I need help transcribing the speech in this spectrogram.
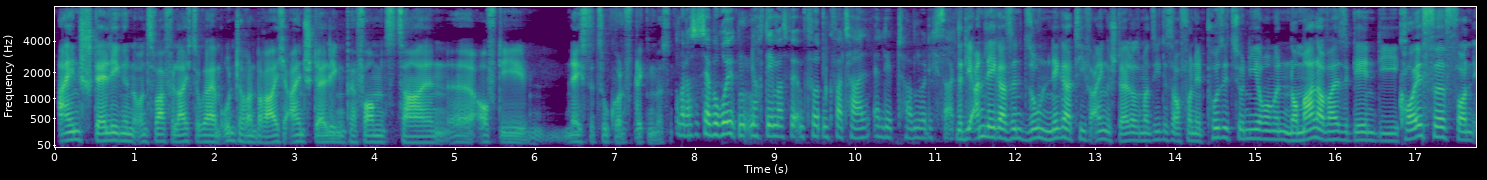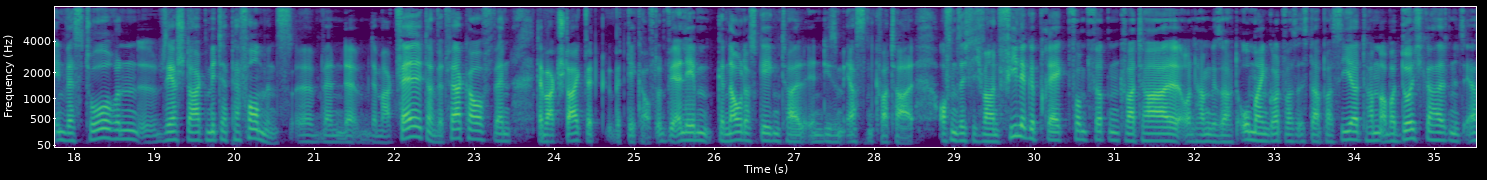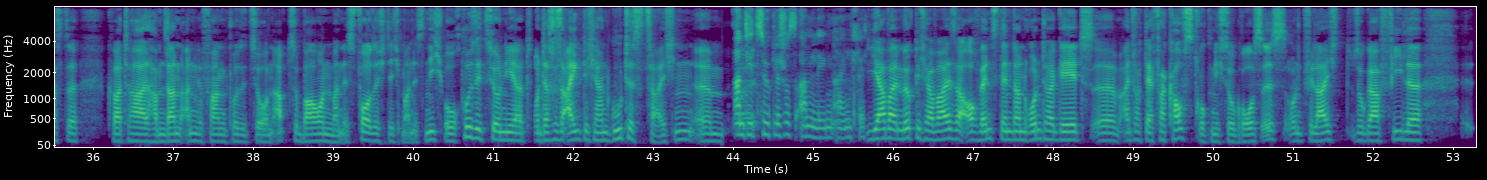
einstelligen und zwar vielleicht sogar im unteren Bereich einstelligen Performance-Zahlen äh, auf die nächste Zukunft blicken müssen. Aber das ist ja beruhigend nach dem, was wir im vierten Quartal erlebt haben, würde ich sagen. Die Anleger sind so negativ eingestellt, also man sieht es auch von den Positionierungen. Normalerweise gehen die Käufe von Investoren äh, sehr stark mit der Performance. Äh, wenn der, der Markt fällt, dann wird verkauft, wenn der Markt steigt, wird, wird gekauft. Und wir erleben genau das Gegenteil in diesem ersten Quartal. Offensichtlich waren viele geprägt vom vierten Quartal und haben gesagt, oh mein Gott, was ist da passiert, haben aber durchgehalten ins erste Quartal, haben dann angefangen, Positionen abzubauen. Man ist vorsichtig, man ist nicht hoch positioniert. Und das ist eigentlich ein gutes Zeichen. Ähm, Antizyklisches Anlegen eigentlich. Ja, weil möglicherweise, auch wenn es denn dann runtergeht, äh, einfach der Verkaufsdruck nicht so groß ist und vielleicht sogar viele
